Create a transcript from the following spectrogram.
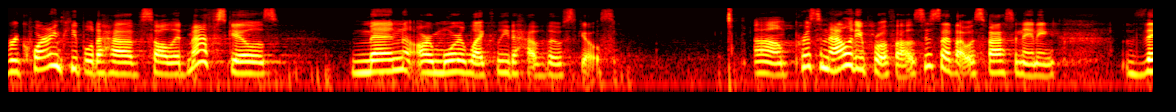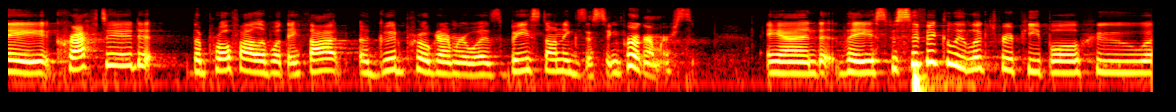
requiring people to have solid math skills, men are more likely to have those skills. Um, personality profiles, this I thought was fascinating. They crafted the profile of what they thought a good programmer was based on existing programmers. And they specifically looked for people who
